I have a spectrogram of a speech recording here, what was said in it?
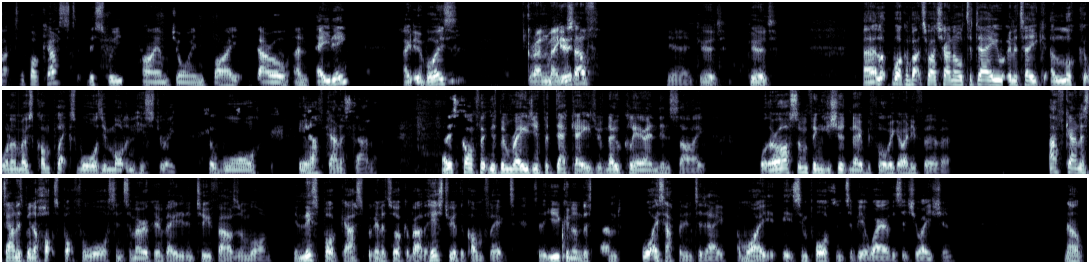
back to the podcast. This week I am joined by Daryl and Adi. How you doing, boys? Grand mate yourself? Yeah, good, good. Uh, look, welcome back to our channel. Today we're going to take a look at one of the most complex wars in modern history, the war in Afghanistan. Now, this conflict has been raging for decades with no clear end in sight, but there are some things you should know before we go any further. Afghanistan has been a hotspot for war since America invaded in 2001. In this podcast, we're going to talk about the history of the conflict so that you can understand what is happening today and why it's important to be aware of the situation. Now,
